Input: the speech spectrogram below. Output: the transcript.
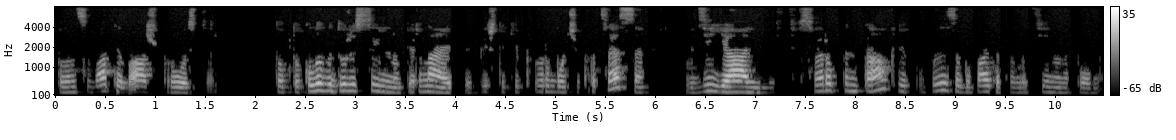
збалансувати ваш простір. Тобто, коли ви дуже сильно пірнаєте більш такі робочі процеси, в діяльність, в сферу пентаклів, ви забуваєте про емоційне наповнення.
